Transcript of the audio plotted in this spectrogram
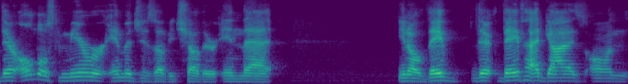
they're almost mirror images of each other in that you know they've they've had guys on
